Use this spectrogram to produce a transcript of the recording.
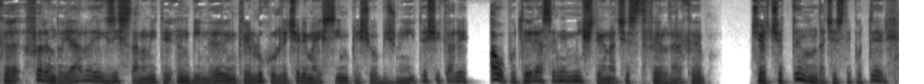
că, fără îndoială, există anumite îmbinări între lucrurile cele mai simple și obișnuite și care au puterea să ne miște în acest fel, dar că, cercetând aceste puteri,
